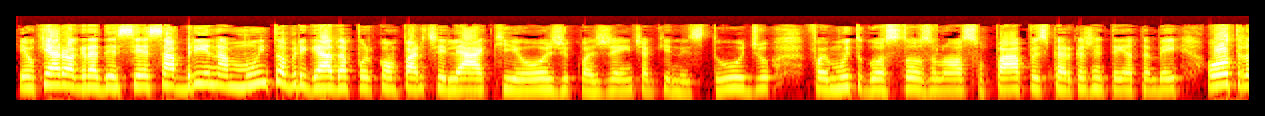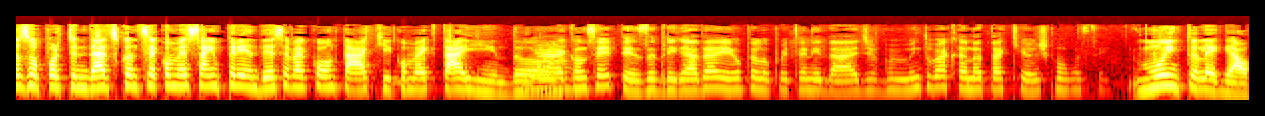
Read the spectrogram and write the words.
Eu quero agradecer, Sabrina, muito obrigada por compartilhar aqui hoje com a gente aqui no estúdio. Foi muito gostoso o nosso papo. Espero que a gente tenha também outras oportunidades. Quando você começar a empreender, você vai contar aqui como é que tá indo. Ah, com certeza. Obrigada eu pela oportunidade. Foi muito bacana estar aqui hoje com você. Muito legal.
